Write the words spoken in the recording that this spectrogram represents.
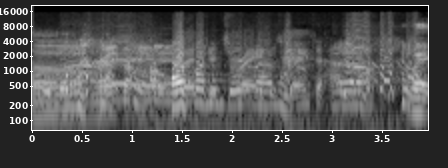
Oh, The whole Have fun in jail, man. was going to happen. Wait,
